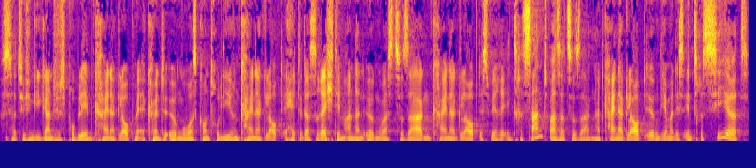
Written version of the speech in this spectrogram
Das ist natürlich ein gigantisches Problem. Keiner glaubt mehr, er könnte irgendwo was kontrollieren. Keiner glaubt, er hätte das Recht, dem anderen irgendwas zu sagen. Keiner glaubt, es wäre interessant, was er zu sagen hat. Keiner glaubt, irgendjemand ist interessiert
